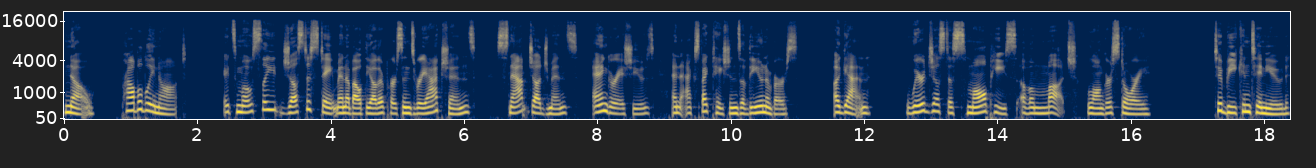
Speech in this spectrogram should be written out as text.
No, probably not. It's mostly just a statement about the other person's reactions, snap judgments, anger issues, and expectations of the universe. Again, we're just a small piece of a much longer story. To be continued.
